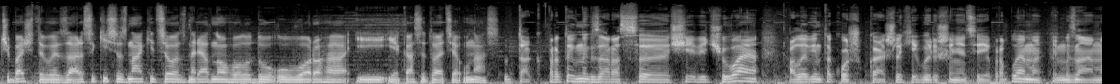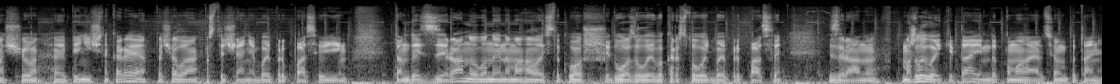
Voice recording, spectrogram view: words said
Чи бачите ви зараз якісь ознаки цього знарядного голоду у ворога, і яка ситуація у нас? Так, противник зараз е, ще відчуває, але він також шукає шляхи вирішення цієї проблеми. І ми знаємо, що е, Північна Корея почала постачання боєприпасів їм. Там десь з Ірану вони намагались також підвозили і використовують боєприпаси з Ірану. Можливо, і Китай їм допомагає в цьому питанні.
